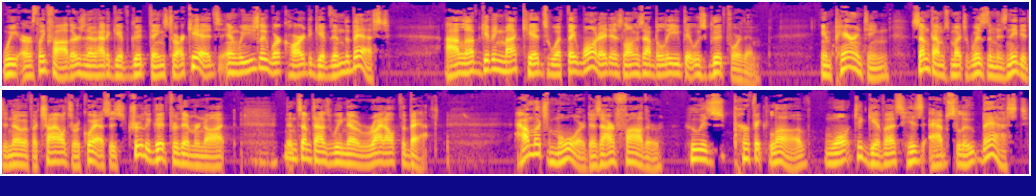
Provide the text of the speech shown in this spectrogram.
We earthly fathers know how to give good things to our kids, and we usually work hard to give them the best. I loved giving my kids what they wanted as long as I believed it was good for them. In parenting, sometimes much wisdom is needed to know if a child's request is truly good for them or not. Then sometimes we know right off the bat. How much more does our Father, who is perfect love, want to give us his absolute best.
